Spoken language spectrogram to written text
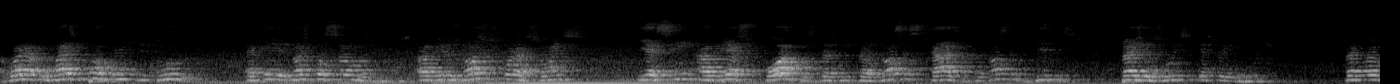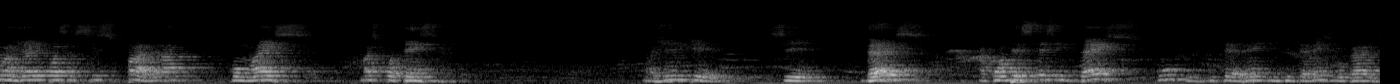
Agora, o mais importante de tudo é que nós possamos, irmãos, abrir os nossos corações e assim abrir as portas das, das nossas casas, das nossas vidas, para Jesus e a sua igreja. Para que o Evangelho possa se espalhar com mais, mais potência. Imagine que se dez acontecessem dez cultos diferentes, em diferentes lugares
